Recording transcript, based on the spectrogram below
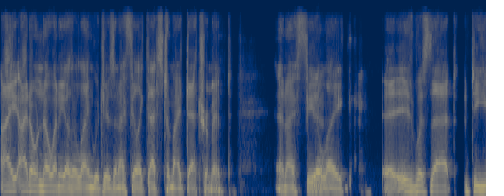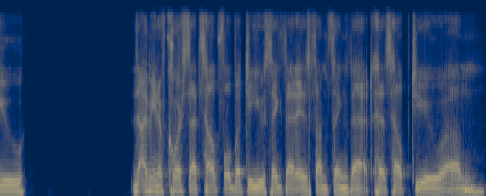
i i don't know any other languages and i feel like that's to my detriment and i feel Yeah. like it, it was that do you i mean of course that's helpful but do you think that is something that has helped you um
